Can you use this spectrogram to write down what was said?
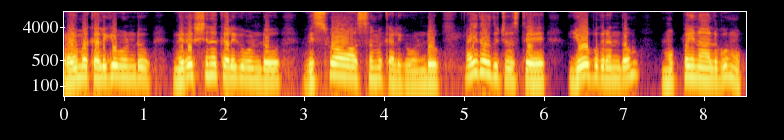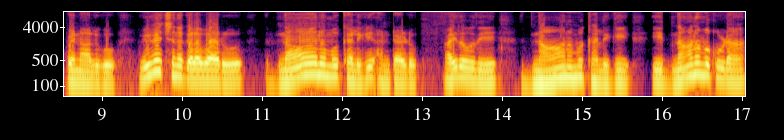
ప్రేమ కలిగి ఉండు నిరీక్షణ కలిగి ఉండు విశ్వాసము కలిగి ఉండు. ఐదవది చూస్తే యోబు గ్రంథం ముప్పై నాలుగు ముప్పై నాలుగు వివేచన గలవారు జ్ఞానము కలిగి అంటాడు. ఐదవది జ్ఞానము కలిగి. ఈ జ్ఞానము కూడా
